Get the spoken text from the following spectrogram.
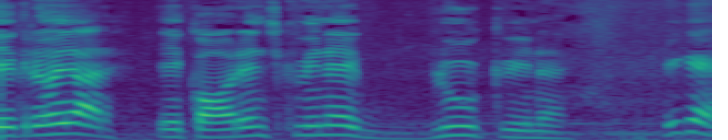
देख रहे हो यार? एक ऑरेंज क्वीन है, एक ब्लू क्वीन है। ठीक है?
